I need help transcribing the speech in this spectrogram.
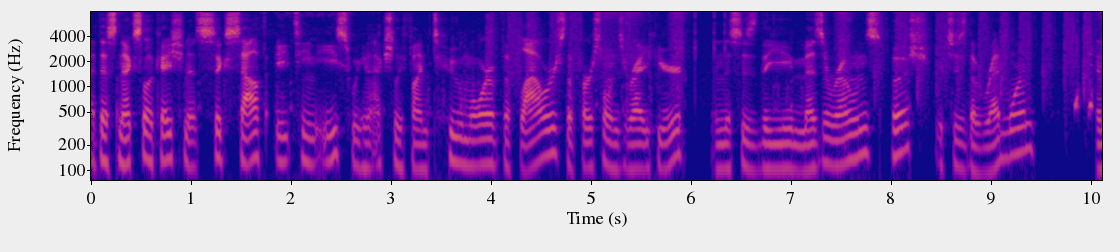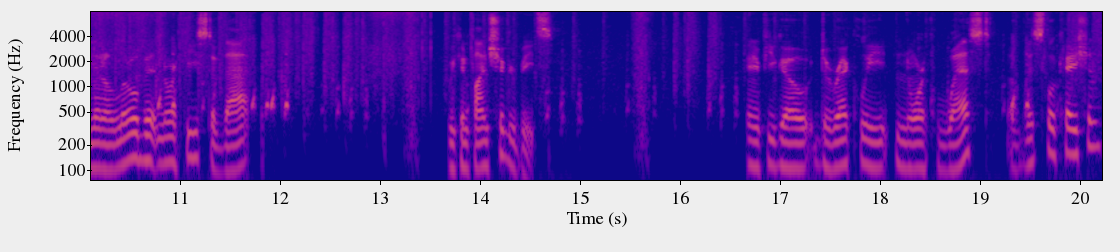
At this next location at 6 South, 18 East, we can actually find two more of the flowers. The first one's right here, and this is the Mezereons bush, which is the red one. And then a little bit northeast of that, we can find sugar beets. And if you go directly northwest of this location,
